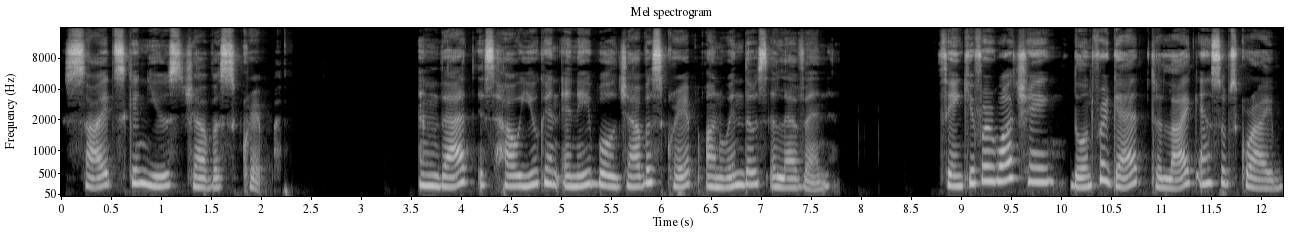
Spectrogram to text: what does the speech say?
Sites can use JavaScript. And that is how you can enable JavaScript on Windows 11. Thank you for watching. Don't forget to like and subscribe.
